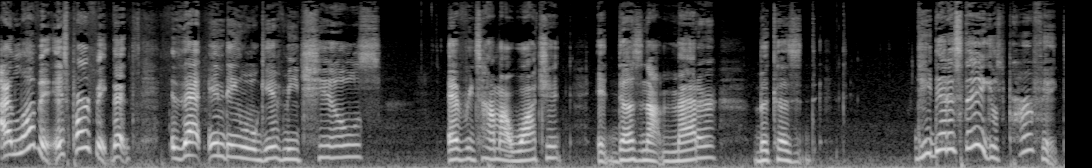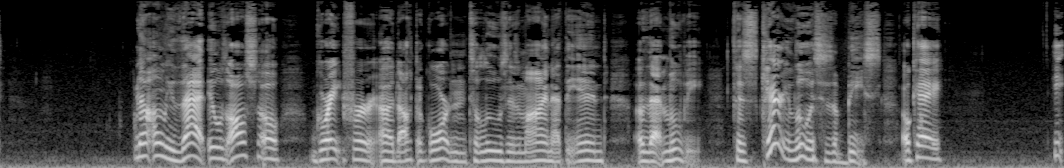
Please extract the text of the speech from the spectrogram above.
I love it. It's perfect. That that ending will give me chills every time I watch it. It does not matter because he did his thing. It was perfect. Not only that, it was also great for uh, Dr. Gordon to lose his mind at the end of that movie. Because Cary Elwes is a beast, okay? He,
